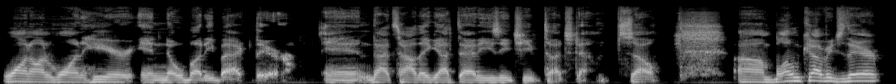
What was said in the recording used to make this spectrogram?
one on one here, and nobody back there. And that's how they got that easy, cheap touchdown. So, um, blown coverage there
